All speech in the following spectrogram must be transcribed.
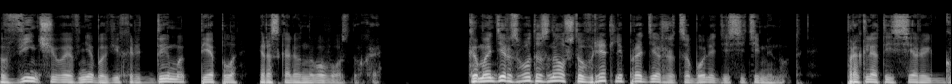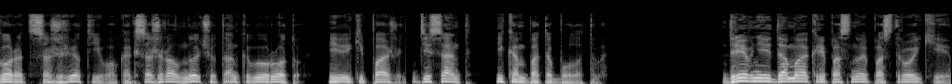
ввинчивая в небо вихрь дыма, пепла и раскаленного воздуха. Командир взвода знал, что вряд ли продержится более десяти минут. Проклятый серый город сожрет его, как сожрал ночью танковую роту, ее экипажи, десант и комбата Болотова. Древние дома крепостной постройки,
